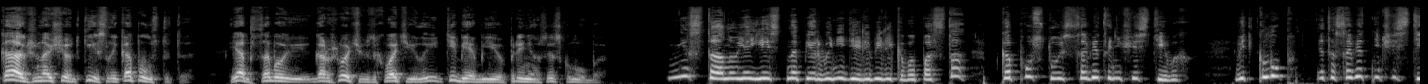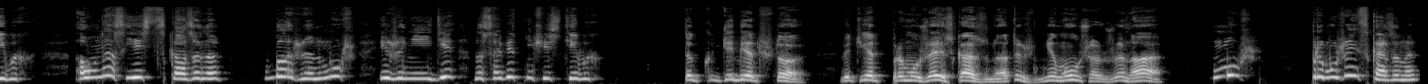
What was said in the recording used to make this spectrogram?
как же насчет кислой капусты-то? Я бы с собой горшочек захватил и тебе бы ее принес из клуба. — Не стану я есть на первой неделе Великого Поста капусту из Совета Нечестивых. Ведь клуб — это Совет Нечестивых, а у нас есть сказано Блажен муж и жене иди на совет нечестивых. — Так тебе что? Ведь это про мужей сказано, а ты ж не муж, а жена. — Муж? Про мужей сказано?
